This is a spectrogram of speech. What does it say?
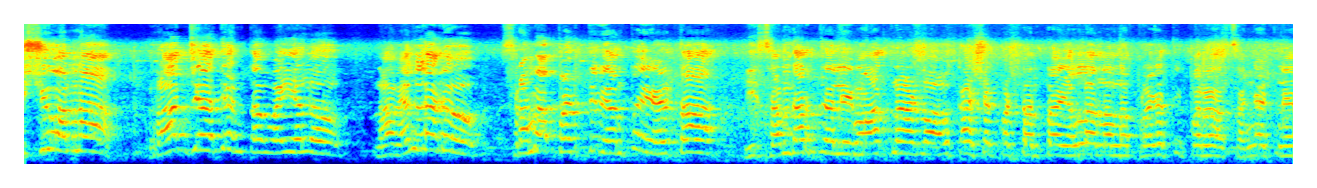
ಇಶ್ಯೂವನ್ನು ರಾಜ್ಯಾದ್ಯಂತ ಒಯ್ಯಲು ನಾವೆಲ್ಲರೂ ಶ್ರಮ ಪಡ್ತೀವಿ ಅಂತ ಹೇಳ್ತಾ ಈ ಸಂದರ್ಭದಲ್ಲಿ ಮಾತನಾಡಲು ಅವಕಾಶ ಕೊಟ್ಟಂತ ಎಲ್ಲ ನನ್ನ ಪ್ರಗತಿಪರ ಸಂಘಟನೆ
